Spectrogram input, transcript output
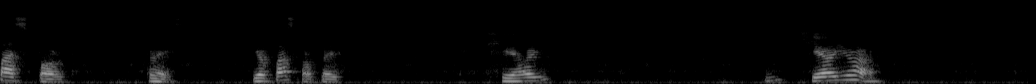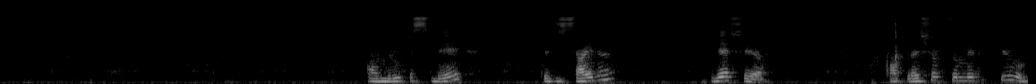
passport, please. Your passport, please. Here, here you are. Andrew Smith, the designer? Yes, sir. A pleasure to meet you,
